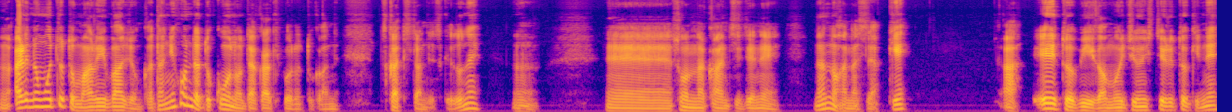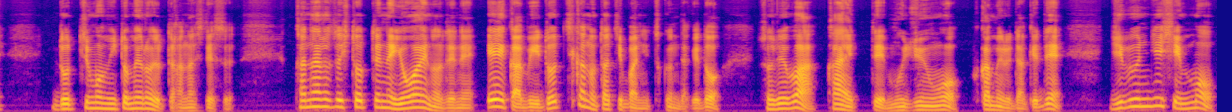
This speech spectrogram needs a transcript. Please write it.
うん、あれのもうちょっと丸いバージョンかな。日本だと河野高明プロとかね、使ってたんですけどね。うん。えー、そんな感じでね、何の話だっけ？あ、A と B が矛盾してるときね、どっちも認めろよって話です。必ず人ってね、弱いのでね、A か B どっちかの立場につくんだけど、それはかえって矛盾を深めるだけで、自分自身も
